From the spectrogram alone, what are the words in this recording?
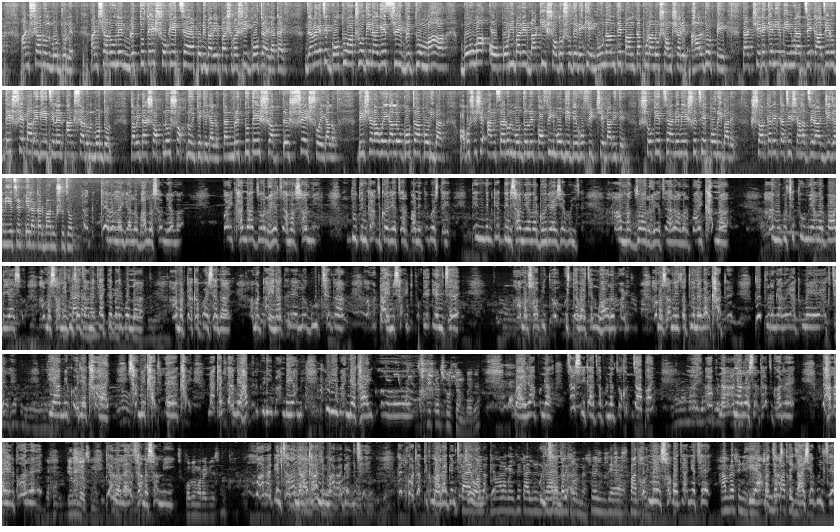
আনসারুল মন্ডলের আনসারুলের মৃত্যুতে শোকের ছায়া পরিবারের পাশাপাশি গোটা এলাকায়। জানা গেছে, গত আঠারো দিন আগে স্ত্রী, বৃদ্ধ, মা, বৌমা ও পরিবারের বাকি সদস্যদের রেখে নুন আনতে পান্তা পুরানো সংসারের হাল ধরতে তার ছেলেকে নিয়ে ভিন রাজ্যে কাজের উদ্দেশ্যে পাড়ি দিয়েছিলেন আনসারুল মণ্ডল। তবে তার স্বপ্ন স্বপ্নই থেকে গেল। তার মৃত্যুতে সব শেষ হয়ে গেল। দেশেরা হয়ে গেল গোটা পরিবার। অবশেষে আনসারুল মণ্ডলের কফিন মন্দি দেহ ফিরছে বাড়িতে। শোকের নেমে এসেছে পরিবারে। সরকারের কাছে সাহায্যের আর্জি জানিয়েছেন এলাকার মানুষজন। কেরালা গেল ভালো স্বামী আমার। পায়খানা জ্বর হয়েছে আমার স্বামী দুদিন কাজ করিয়েছে আর পানিতে বসতে। তিন দিনকে দিন স্বামী আমার ঘুরে এসে বলছে, আমার জ্বর হয়েছে আর আমার পায়খানা আমি বলছি তুমি আমার বাড়ি আসো। আমার স্বামী বলছে যে আমি যাইতে পারব না। আমার টাকা পয়সা নাই। আমার টাইন হাতে এলো ঘুরছে না। আমার টাইন সাইড পড়ে গেছে আমার সবই তো বুঝতে পারছেন ঘরে বাড়ি। আমার স্বামী চতুর্নগর খাটে। চতুর্নগর এক মেয়ে এক ছেলে। দিয়ে আমি করে খাই। স্বামী খাটলে খাই না খাটলে আমি হাতের বিড়ি বাঁধে আমি পিড়ি বাঁধে খাই গো। কি কাজ করতেন বাইরে? বাইরে আপনার চাষি কাজ আপনার যখন যা পাই আপনার আনারসের কাজ করে ঢালাইয়ের করে। কেরলে আছে নাকি? কেরলায় আছে আমার স্বামী। কবে মারা গিয়েছে? মারা গেছে আপনার খালি মারা গেছে কাল কটা থেকে মারা গেছে কেউ আমাকে মারা গেছে কাল সবাই জানিয়েছে। আমরা শুনেছি আমার সন্ধ্যা এসে বলছে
